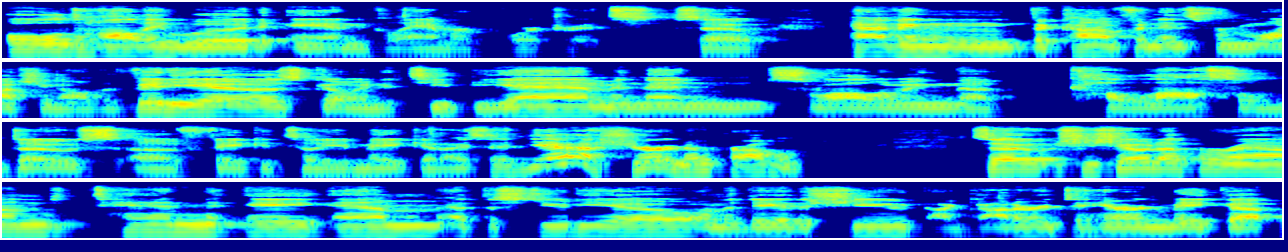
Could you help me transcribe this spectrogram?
old Hollywood and glamour portraits. So having the confidence from watching all the videos, going to TPM, and then swallowing the colossal dose of fake it till you make it, I said, yeah, sure, no problem. So she showed up around 10 a.m. at the studio on the day of the shoot. I got her into hair and makeup.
